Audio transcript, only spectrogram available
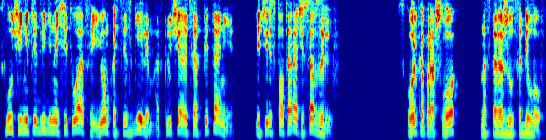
В случае непредвиденной ситуации емкости с гелем отключаются от питания и через полтора часа взрыв. Сколько прошло? Насторожился Белов.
